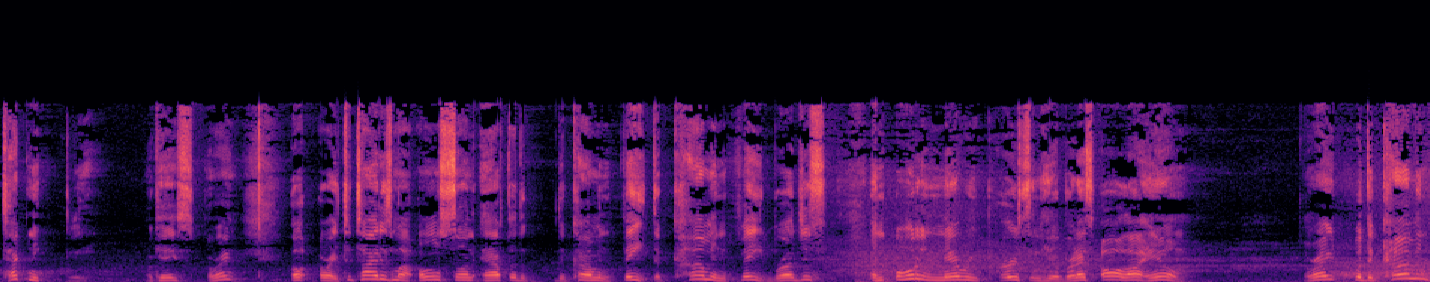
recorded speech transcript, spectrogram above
technically, okay, all right? Oh, all right, to Titus, my own son, after the, the common faith, the common faith, bro. Just an ordinary person here, bro. That's all I am. All right? But the common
